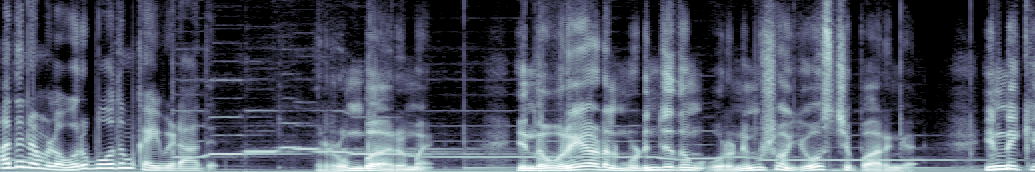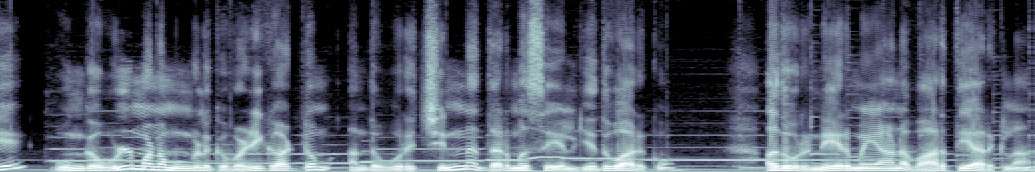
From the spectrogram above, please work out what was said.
அது நம்மள ஒருபோதும் கைவிடாது. ரொம்ப அருமை. இந்த உரையாடல் முடிஞ்சதும் ஒரு நிமிஷம் யோசிச்சு பாருங்க. இன்னைக்கு உங்க உள்மனம் உங்களுக்கு வழிகாட்டும் அந்த ஒரு சின்ன தர்ம செயல் எதுவா இருக்கும்? அது ஒரு நேர்மையான வார்த்தையா இருக்கலாம்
